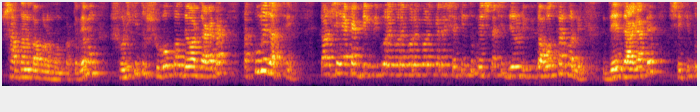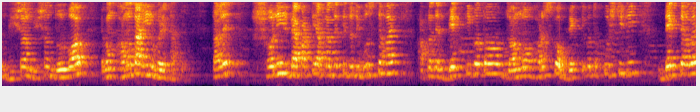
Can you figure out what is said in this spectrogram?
সাবধানতা অবলম্বন করতে হবে। এবং শনি কিন্তু শুভ ফল দেওয়ার জায়গাটা তা কমে যাচ্ছে। কারণ সে এক এক ডিগ্রি করে করে করে করে করে সে কিন্তু মেষ রাশি জিরো ডিগ্রিতে অবস্থান করবে। যে জায়গাতে সে কিন্তু ভীষণ ভীষণ দুর্বল এবং ক্ষমতাহীন হয়ে থাকে। তাহলে শনির ব্যাপারটি আপনাদেরকে যদি বুঝতে হয়, আপনাদের ব্যক্তিগত জন্ম হরস্কোপ, ব্যক্তিগত পুষ্টিটি দেখতে হবে।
